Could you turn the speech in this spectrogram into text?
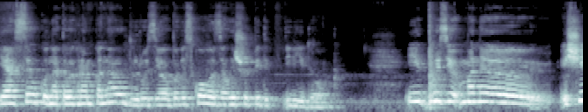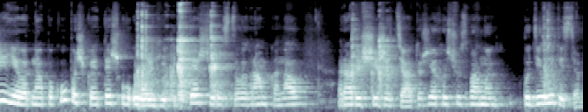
Я ссылку на телеграм-канал, друзі, обов'язково залишу під відео. І, друзі, в мене ще є одна покупочка, і теж у Ольги, і теж через телеграм-канал Радощі життя. Тож я хочу з вами поділитися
